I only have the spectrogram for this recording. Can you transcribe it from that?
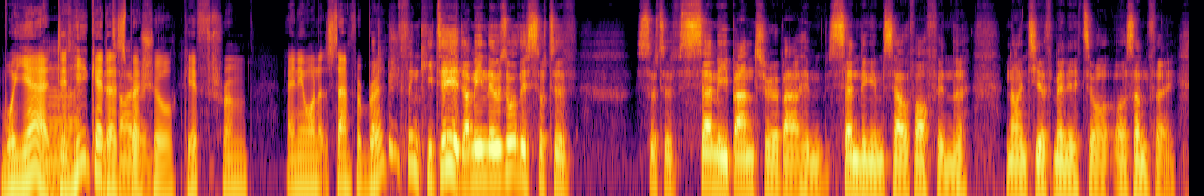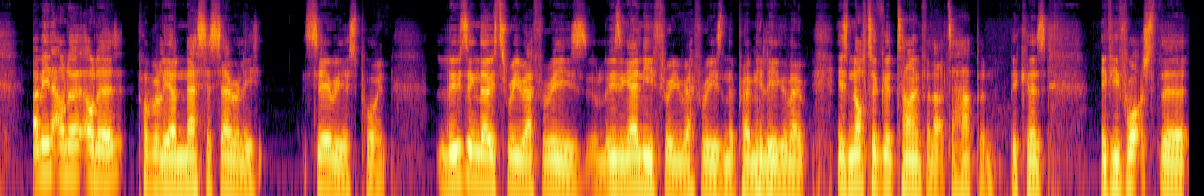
Well, yeah. Did Uh, he get a special gift from anyone at Stamford Bridge? I don't think he did. I mean, there was all this sort of sort of semi banter about him sending himself off in the 90th minute or, or something. I mean, on a on a probably unnecessarily serious point, losing those three referees, losing any three referees in the Premier League at the moment, is not a good time for that to happen. Because if you've watched the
